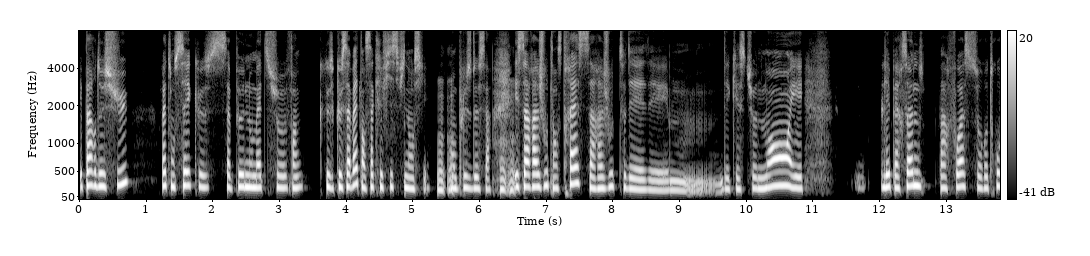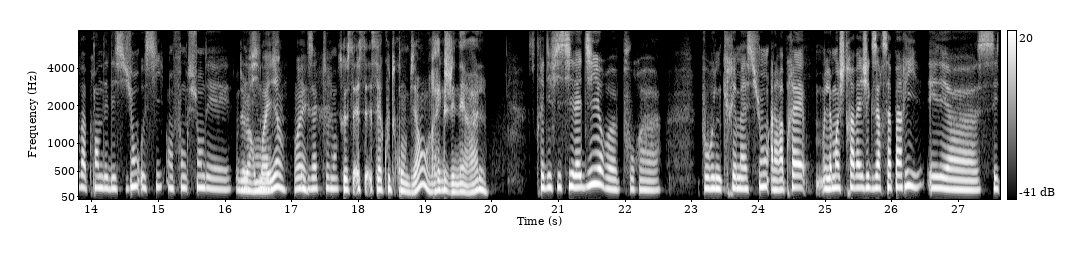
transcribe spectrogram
Et par-dessus, en fait, on sait que ça peut nous mettre sur. Enfin, que, que ça va être un sacrifice financier Mhm. en plus de ça. Mhm. Et ça rajoute un stress, ça rajoute des, des, des questionnements et les personnes parfois se retrouvent à prendre des décisions aussi en fonction des, De des leurs finances. moyens. Ouais. Exactement. Parce que ça, ça- ça coûte combien en règle générale? C'est très difficile à dire euh, pour, euh, pour une crémation. Alors après, là, moi, je travaille, j'exerce à Paris et euh, c'est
